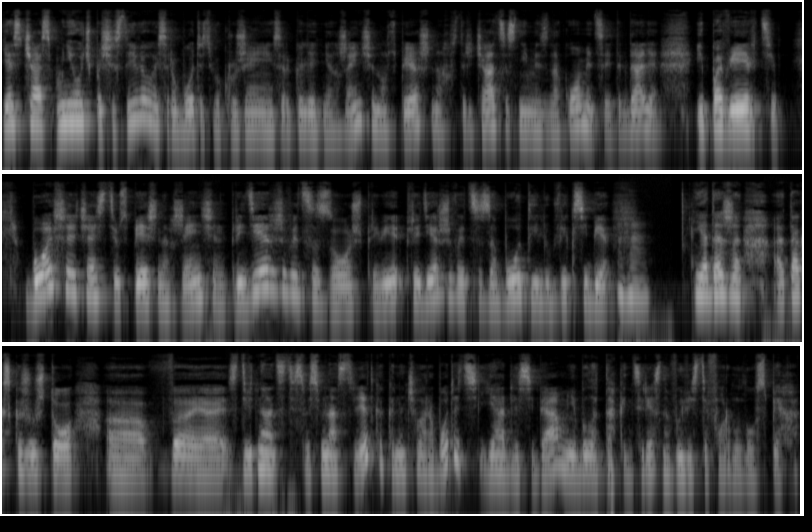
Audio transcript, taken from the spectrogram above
Я сейчас, мне очень посчастливилось работать в окружении 40-летних женщин, успешных, встречаться с ними, знакомиться и так далее. И поверьте, большая часть успешных женщин придерживается ЗОЖ, придерживается заботы и любви к себе. Mm-hmm. Я даже э, так скажу, что э, в, с 19, с 18 лет, как я начала работать, я для себя, мне было так интересно вывести формулу успеха.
